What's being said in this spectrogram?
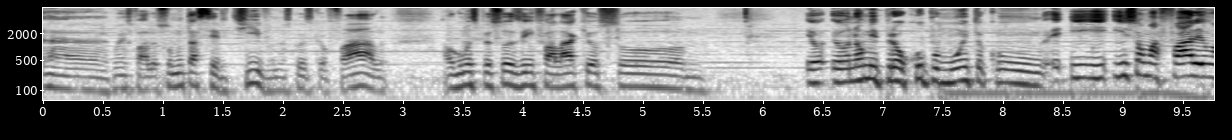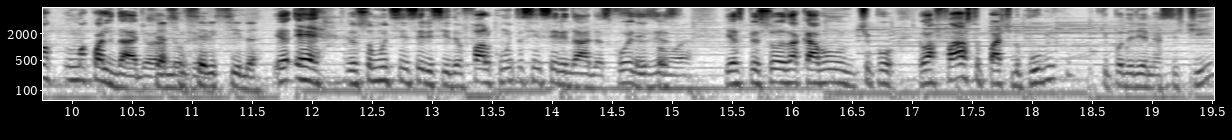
ah, como é que fala? Eu sou muito assertivo nas coisas que eu falo. Algumas pessoas vêm falar que eu sou. Eu, eu não me preocupo muito com. E, e isso é uma falha e uma, uma qualidade. Você é sincericida. Eu- É, eu sou muito sincericida. Eu falo com muita sinceridade as coisas e as, é. e as pessoas acabam, tipo, eu afasto parte do público que poderia me assistir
